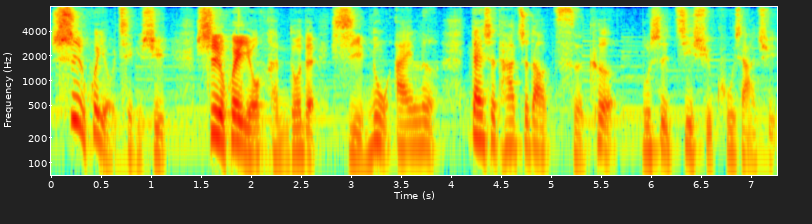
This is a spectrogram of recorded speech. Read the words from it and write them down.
是会有情绪，是会有很多的喜怒哀乐，但是他知道此刻不是继续哭下去，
